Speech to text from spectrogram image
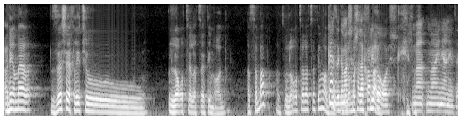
אני אומר, זה שהחליט שהוא לא רוצה לצאת עם עוד, אז סבבה, אז הוא לא רוצה לצאת עם עוד. כן, זה גם מה לא שחלף משליך לי. בראש. מה מה העניין עם זה?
